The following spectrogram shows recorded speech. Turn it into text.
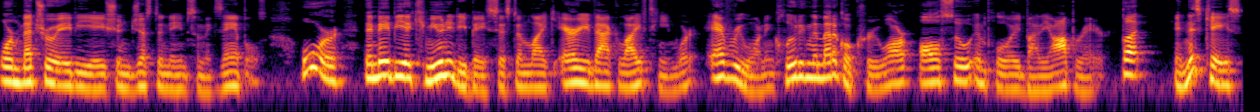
or Metro Aviation, just to name some examples. Or they may be a community based system like AirEvac Life Team, where everyone, including the medical crew, are also employed by the operator. But in this case,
